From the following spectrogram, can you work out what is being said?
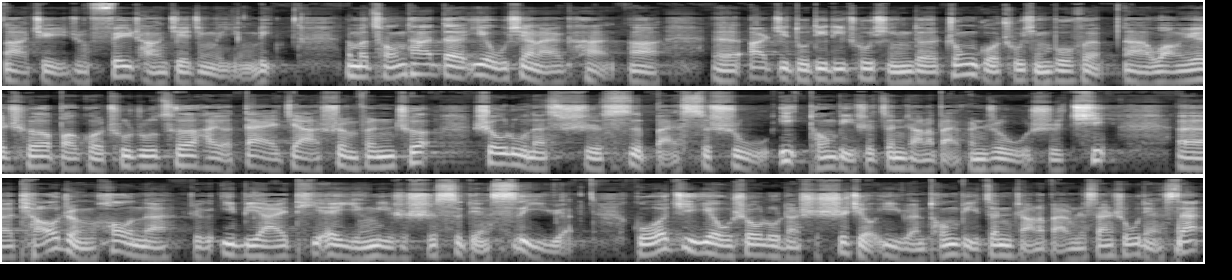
啊，就已经非常接近了盈利。那么从它的业务线来看啊，呃，二季度滴滴出行的中国出行部分啊，网约车包括出租车还有代驾顺风车收入呢是四百四十五亿，同比是增长了百分之五十七。呃，调整后呢，这个 E B I T A 盈利是十四点四亿元，国际业务收入呢是十九亿元，同比增长了百分之三十五点三。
